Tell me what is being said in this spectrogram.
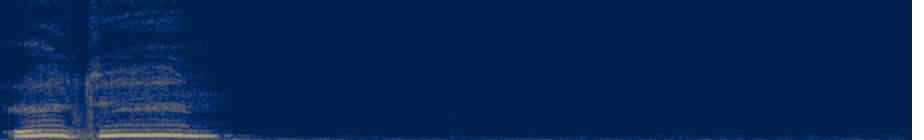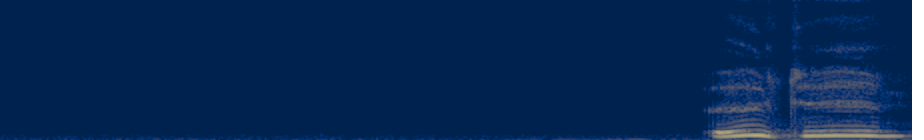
Öldüm. Öldüm.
